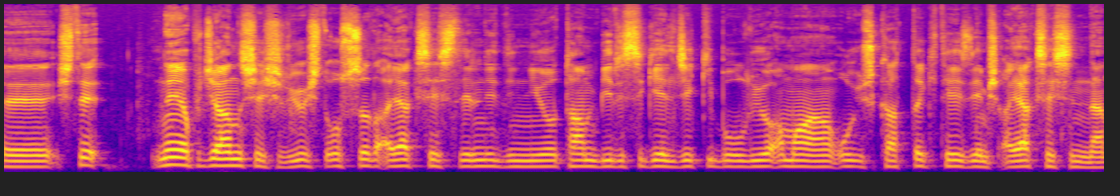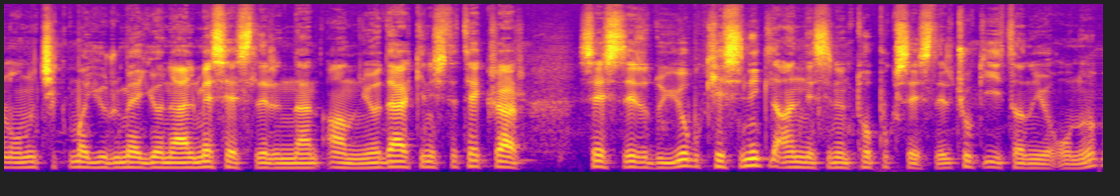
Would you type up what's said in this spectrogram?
Ee, işte ne yapacağını şaşırıyor. İşte o sırada ayak seslerini dinliyor. Tam birisi gelecek gibi oluyor ama o üst kattaki teyzeymiş. Ayak sesinden onun çıkma, yürüme, yönelme seslerinden anlıyor. Derken işte tekrar sesleri duyuyor. Bu kesinlikle annesinin topuk sesleri. Çok iyi tanıyor onu.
